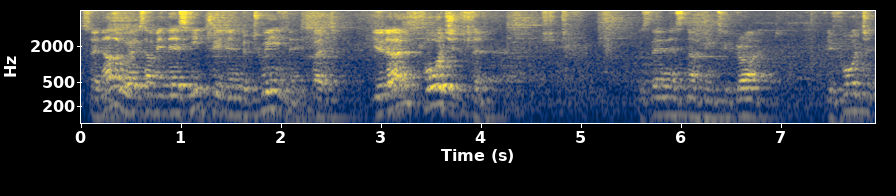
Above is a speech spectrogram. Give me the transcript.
So in other words, I mean, there's heat treat in between there, but you don't forge it thin because then there's nothing to grind. If you forge it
